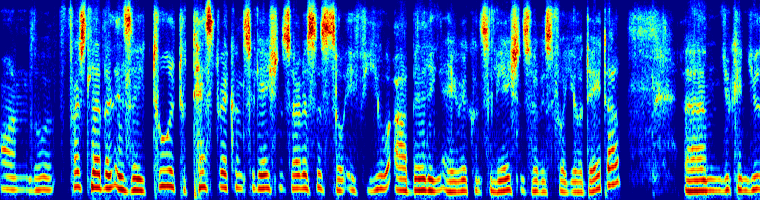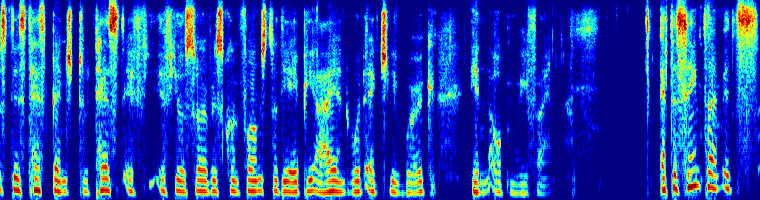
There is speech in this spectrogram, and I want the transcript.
on the first level is a tool to test reconciliation services. So if you are building a reconciliation service for your data, um, you can use this test bench to test if, if your service conforms to the API and would actually work in OpenRefine. At the same time, it's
